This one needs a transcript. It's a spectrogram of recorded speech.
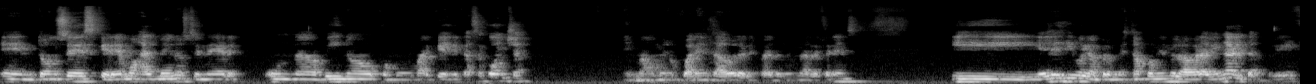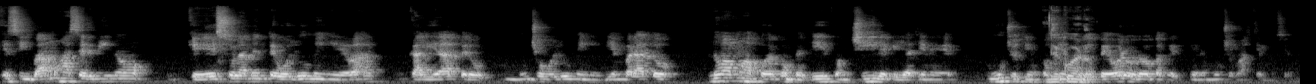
entonces queremos al menos tener un vino como Marqués de Casa Concha, en más o menos 40 dólares para tener una referencia. Y él les dijo, oigan, pero me están poniendo la vara bien alta. Es que si vamos a hacer vino que es solamente volumen y de baja calidad, pero mucho volumen y bien barato, no vamos a poder competir con Chile, que ya tiene mucho tiempo de siendo, y peor Europa, que tiene mucho más tiempo siendo.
